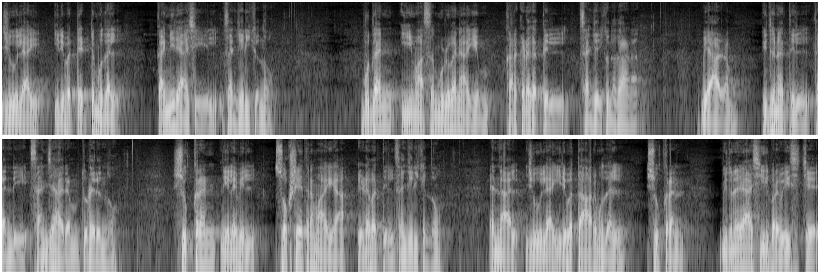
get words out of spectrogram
ജൂലൈ ഇരുപത്തെട്ട് മുതൽ കന്നിരാശിയിൽ സഞ്ചരിക്കുന്നു. ബുധൻ ഈ മാസം മുഴുവനായും കർക്കിടകത്തിൽ സഞ്ചരിക്കുന്നതാണ്. വ്യാഴം മിഥുനത്തിൽ തന്റെ സഞ്ചാരം തുടരുന്നു. ശുക്രൻ നിലവിൽ സ്വക്ഷേത്രമായ ഇടവത്തിൽ സഞ്ചരിക്കുന്നു. എന്നാൽ ജൂലൈ ഇരുപത്തി മുതൽ ശുക്രൻ മിഥുനരാശിയിൽ പ്രവേശിച്ച്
